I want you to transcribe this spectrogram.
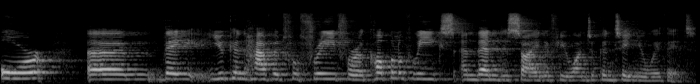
or um, they, you can have it for free for a couple of weeks and then decide if you want to continue with it.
